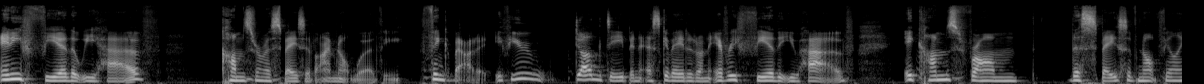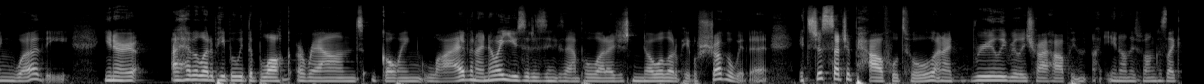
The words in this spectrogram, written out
any fear that we have, comes from a space of I'm not worthy. Think about it. If you dug deep and excavated on every fear that you have, it comes from the space of not feeling worthy. You know, I have a lot of people with the block around going live, and I know I use it as an example a lot. I just know a lot of people struggle with it. It's just such a powerful tool, and I really, really try harping in on this one because, like,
